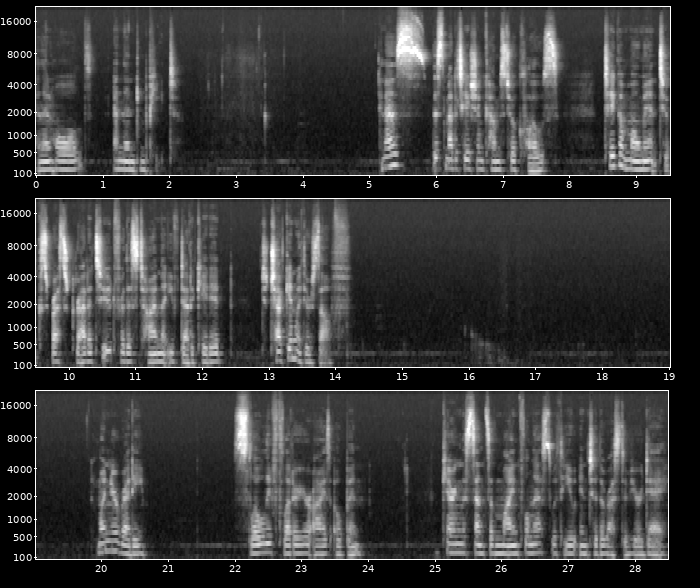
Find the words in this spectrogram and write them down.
And then hold and then repeat. And as this meditation comes to a close, take a moment to express gratitude for this time that you've dedicated to check in with yourself. When you're ready, slowly flutter your eyes open carrying the sense of mindfulness with you into the rest of your day.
